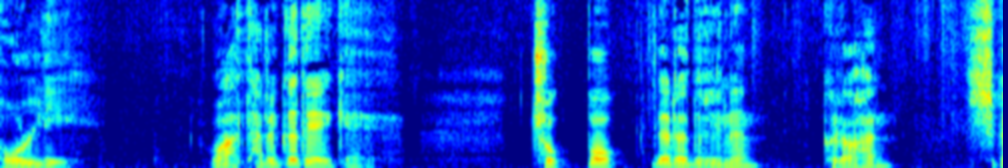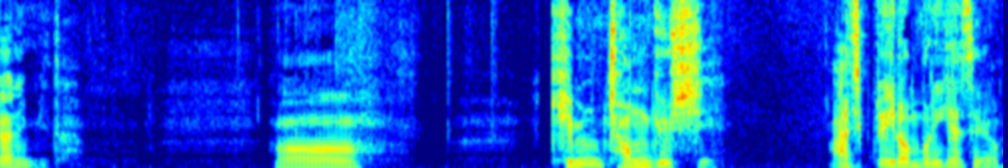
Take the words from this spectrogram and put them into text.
Holy. Water를 그대에게. 축복 내려드리는 그러한 시간입니다. 어, 김정규 씨. 아직도 이런 분이 계세요.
